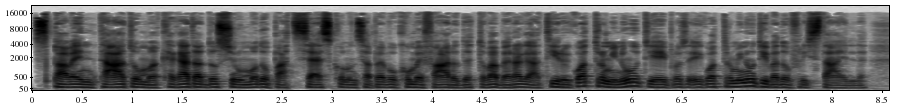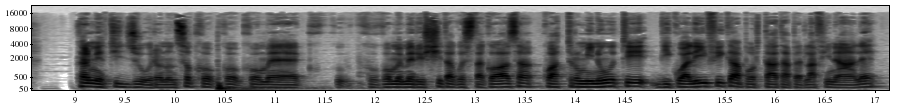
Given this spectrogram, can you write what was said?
spaventato, ma cagato addosso in un modo pazzesco, non sapevo come fare. Ho detto, vabbè, raga, tiro i 4 minuti e i, i 4 minuti vado freestyle. Carmio, ti giuro, non so co- co- come come mi è riuscita questa cosa. 4 minuti di qualifica portata per la finale.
